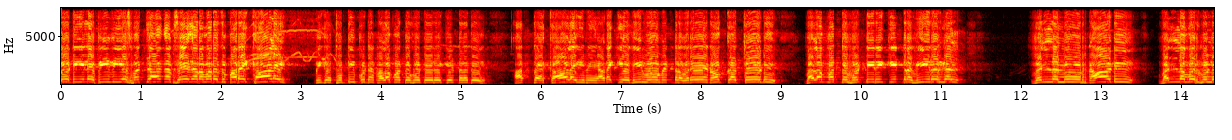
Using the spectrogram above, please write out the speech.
போட்டியிலே பிவிஎஸ் பஞ்சாங்கம் சேகரவரது மறை காலை மிக துட்டிப்பட்ட நலம் வந்து கொண்டிருக்கின்றது. அந்த காளையினை அடக்கிய தீர்வோம் என்ற ஒரே நோக்கத்தோடு வலம் வந்து கொண்டிருக்கின்ற வீரர்கள் வெள்ளலூர் நாடு வல்லவர்களு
